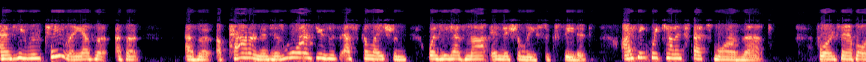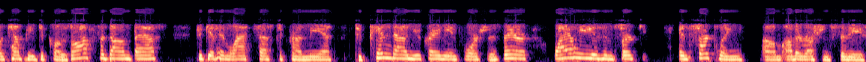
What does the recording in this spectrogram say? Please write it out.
And he routinely, as a as a as a, a pattern in his wars, uses escalation when he has not initially succeeded. I think we can expect more of that. For example, attempting to close off the Donbass to give him access to Crimea, to pin down Ukrainian forces there while he is encirc- encircling um, other Russian cities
